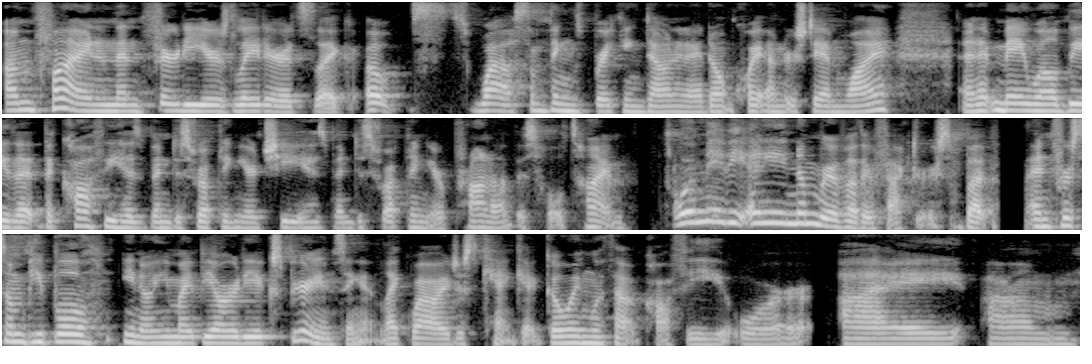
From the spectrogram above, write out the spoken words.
I'm fine. And then 30 years later, it's like, oh, wow, something's breaking down and I don't quite understand why. And it may well be that the coffee has been disrupting your chi, has been disrupting your prana this whole time. Or maybe any number of other factors. But, and for some people, you know, you might be already experiencing it like, wow, I just can't get going without coffee. Or I, um,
